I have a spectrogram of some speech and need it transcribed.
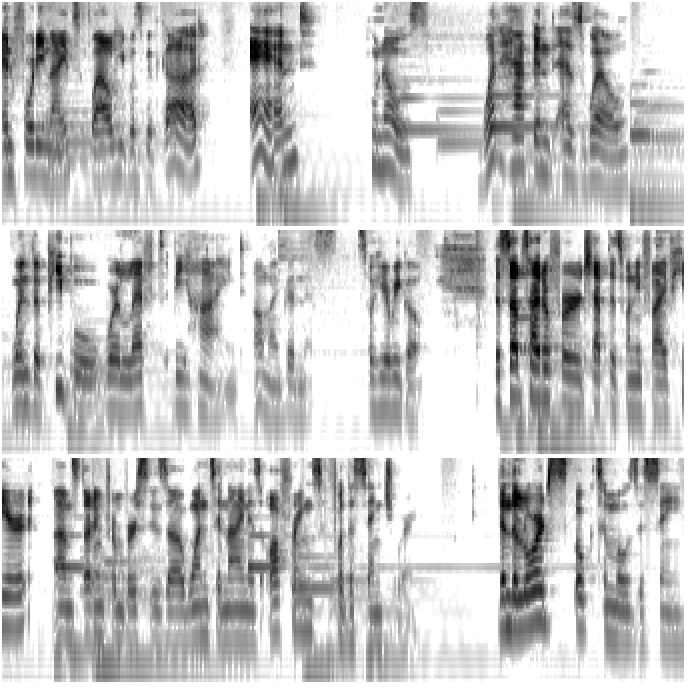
and 40 nights while he was with God. And who knows what happened as well when the people were left behind. Oh my goodness. So here we go. The subtitle for chapter 25 here, um, starting from verses uh, 1 to 9, is Offerings for the Sanctuary. Then the Lord spoke to Moses, saying,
